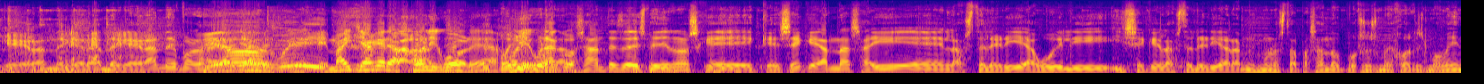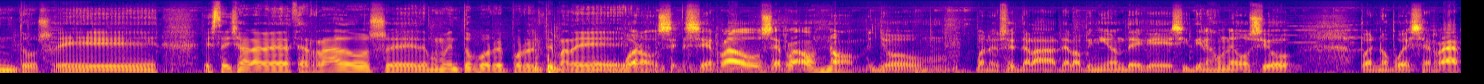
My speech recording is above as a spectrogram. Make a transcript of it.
Qué grande, qué grande, qué grande, por Ah, Dios, ya, de- güey. de Mike Jagger a Hollywood, ¿eh? A Oye, Hollywood, una cosa antes de despedirnos, que, que sé que andas ahí en la hostelería, Willy, y sé que la hostelería ahora mismo no está pasando por sus mejores momentos. Eh, ¿Estáis ahora cerrados, eh, de momento, por, por el tema de... Bueno, ce- cerrados, cerrados no. Yo, bueno, yo soy de la, de la opinión de que si tienes un negocio, pues no puedes cerrar,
